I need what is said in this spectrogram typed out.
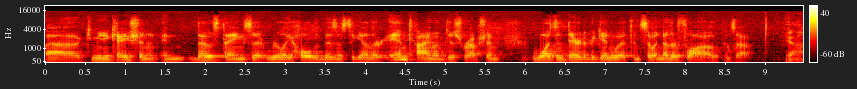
uh, communication and those things that really hold the business together in time of disruption wasn't there to begin with, and so another flaw opens up. Yeah.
